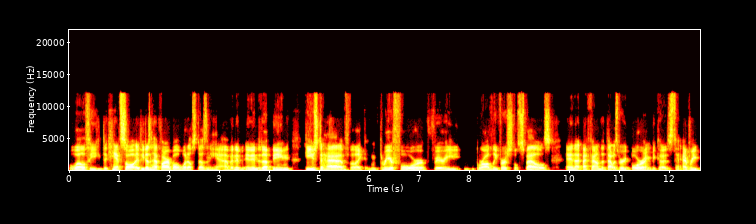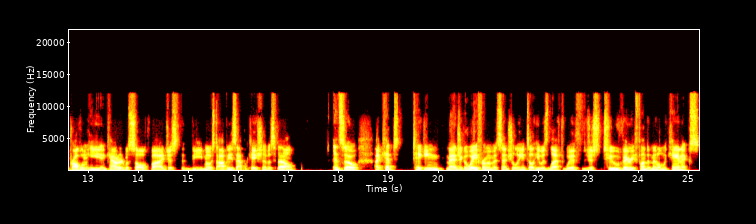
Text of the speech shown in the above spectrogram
well if he can't solve if he doesn't have fireball what else doesn't he have? And it, it ended up being he used to have like three or four very broadly versatile spells. And I, I found that that was very boring because every problem he encountered was solved by just the most obvious application of a spell. And so I kept taking magic away from him essentially until he was left with just two very fundamental mechanics.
